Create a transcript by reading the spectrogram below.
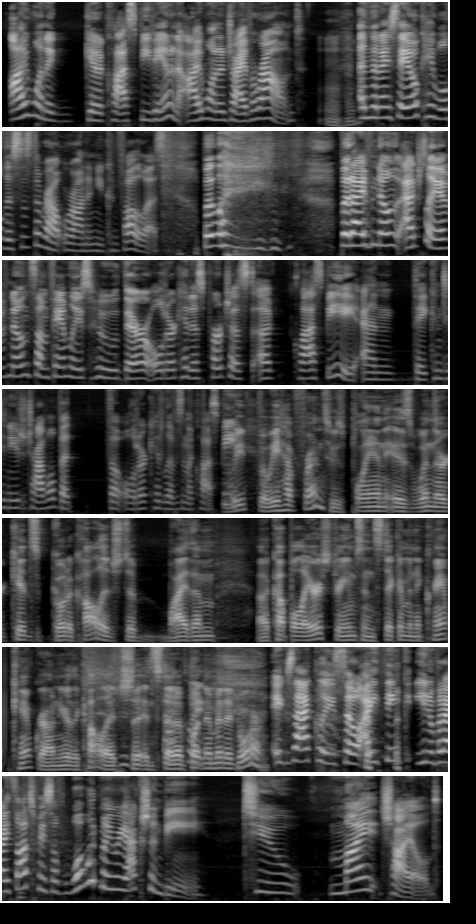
I want to get a class B van and I want to drive around." Mm-hmm. And then I say, "Okay, well this is the route we're on and you can follow us." But like but I've known actually I've known some families who their older kid has purchased a class B and they continue to travel but the older kid lives in the class B. We but we have friends whose plan is when their kids go to college to buy them a couple airstreams and stick them in a camp, campground near the college so, instead of putting them in a dorm. Exactly. So I think, you know, but I thought to myself, what would my reaction be to my child?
